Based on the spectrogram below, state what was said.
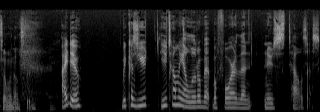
Someone else did. I do. Because you you tell me a little bit before the news tells us.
